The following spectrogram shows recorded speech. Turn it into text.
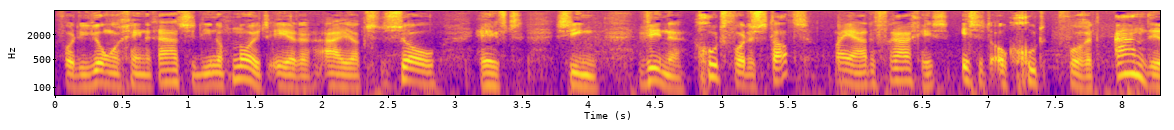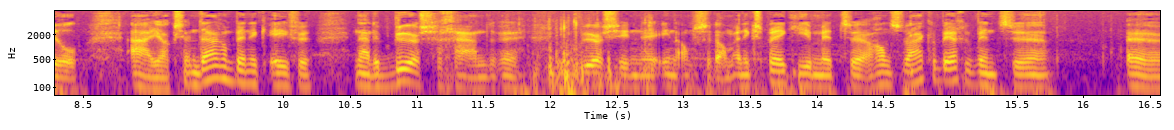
voor de jonge generatie... die nog nooit eerder Ajax zo heeft zien winnen. Goed voor de stad, maar ja, de vraag is... is het ook goed voor het aandeel Ajax? En daarom ben ik even naar de beurs gegaan, de beurs in, in Amsterdam. En ik spreek hier met Hans Wakenberg. U bent... Uh, uh,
